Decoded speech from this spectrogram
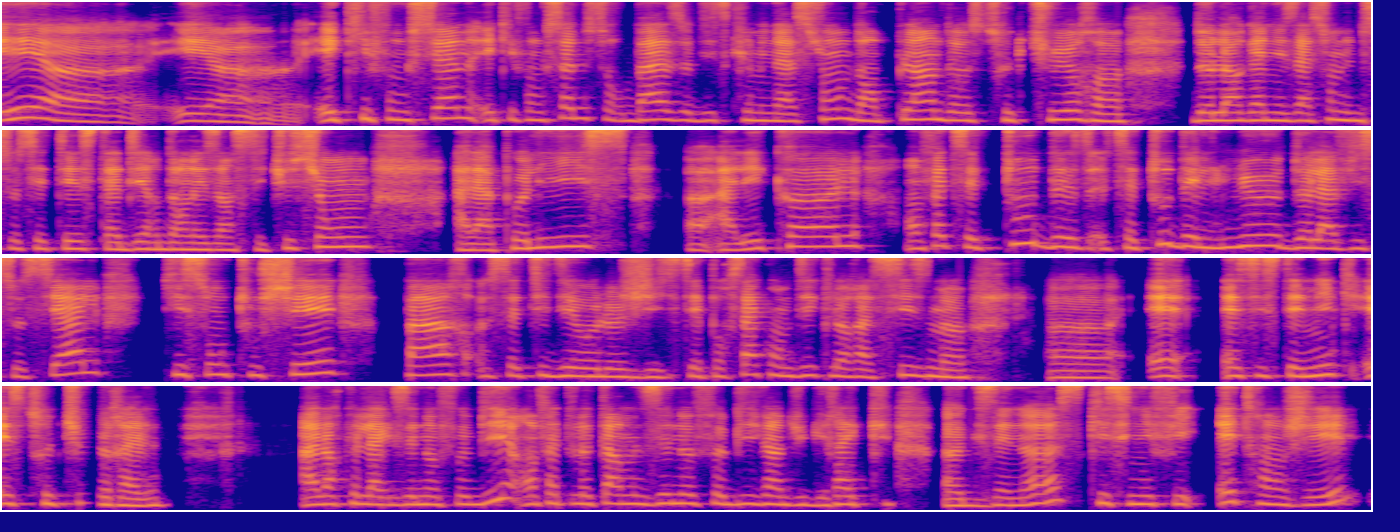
et, euh, euh, et, qui fonctionne et qui fonctionne sur base de discrimination dans plein de structures euh, de l'organisation d'une société, c'est-à-dire dans les institutions, à la police, à l'école. En fait, c'est tout des, lieux de la vie sociale qui sont touchés par cette idéologie. C'est pour ça qu'on dit que le racisme est systémique et structurel. Alors que la xénophobie, en fait, le terme xénophobie vient du grec euh, xénos, qui signifie étranger,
